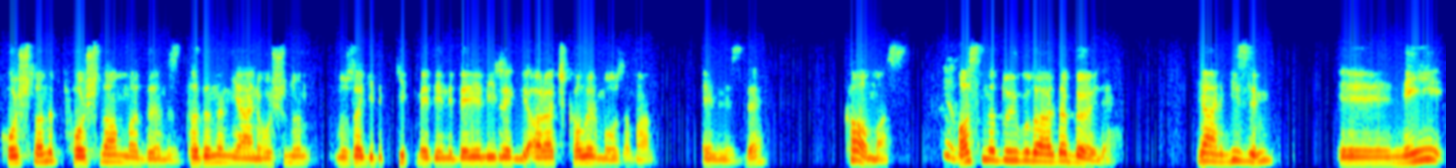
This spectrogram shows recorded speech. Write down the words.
hoşlanıp hoşlanmadığınız, tadının yani hoşunuza gidip gitmediğini belirleyecek bir araç kalır mı o zaman elinizde? Kalmaz. Yok. Aslında duygular da böyle. Yani bizim e, neyi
